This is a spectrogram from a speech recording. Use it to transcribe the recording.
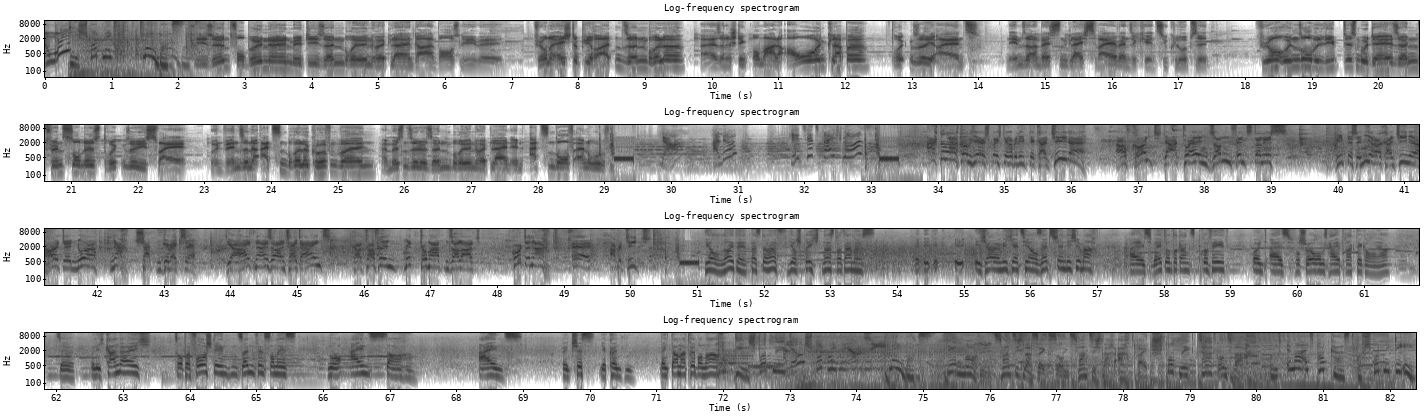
Hallo? Die Sputnik Mailbox. Sie sind verbunden mit die Sonnenbrillen-Hotline da in Barsleben. Für eine echte Piratensonnenbrille, also eine stinknormale Augenklappe, drücken Sie die 1. Nehmen Sie am besten gleich zwei, wenn Sie kein Zyklop sind. Für unser beliebtes Modell Sonnenfinsternis drücken Sie die 2. Und wenn Sie eine Atzenbrille kaufen wollen, dann müssen Sie die Sonnenbrillen-Hotline in Atzendorf anrufen. Ja? Hallo? Geht's jetzt gleich los? Achtung, Achtung, hier spricht Ihre beliebte Kantine. Aufgrund der aktuellen Sonnenfinsternis gibt es in Ihrer Kantine heute nur Nachtschattengewächse. Sie erhalten also an Schalter 1 Kartoffeln mit Tomatensalat. Gute Nacht, äh, Appetit. Jo, Leute, passt auf, hier spricht Nostradamus. Äh, Ich habe mich jetzt hier selbstständig gemacht als Weltuntergangsprophet und als Verschwörungsheilpraktiker, ja. So, und ich kann euch zur bevorstehenden Sonnenfinsternis nur eins sagen. Eins. Und tschüss, ihr könnten. Denkt da mal drüber nach. Die Sputnik. Sputnik Mailbox. Jeden Morgen 20 nach 6 und 20 nach 8 bei Sputnik Tag und Wach. Und immer als Podcast auf sputnik.de.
